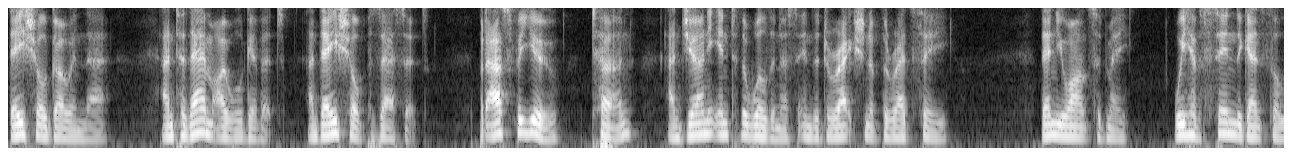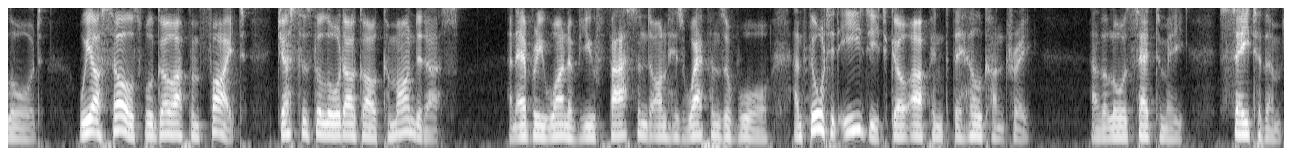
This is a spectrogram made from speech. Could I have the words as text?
they shall go in there, and to them I will give it, and they shall possess it. But as for you, turn and journey into the wilderness in the direction of the Red Sea. Then you answered me, We have sinned against the Lord. We ourselves will go up and fight, just as the Lord our God commanded us. And every one of you fastened on his weapons of war, and thought it easy to go up into the hill country. And the Lord said to me, Say to them,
